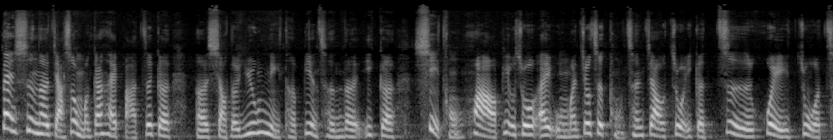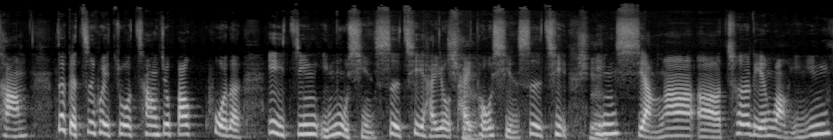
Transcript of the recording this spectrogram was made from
但是呢，假设我们刚才把这个呃小的 unit 变成了一个系统化，譬如说，哎，我们就是统称叫做一个智慧座舱。这个智慧座舱就包括了液晶荧幕显示器，还有抬头显示器、音响啊、呃车联网、影音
